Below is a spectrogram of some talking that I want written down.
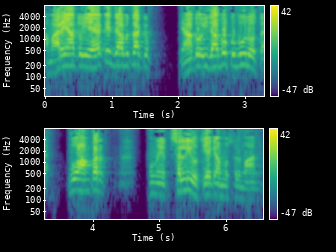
ہمارے یہاں تو یہ ہے کہ جب تک یہاں تو ایجاب و قبول ہوتا ہے۔ وہ ہم پر انہیں تسلی ہوتی ہے کہ ہم مسلمان ہیں۔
